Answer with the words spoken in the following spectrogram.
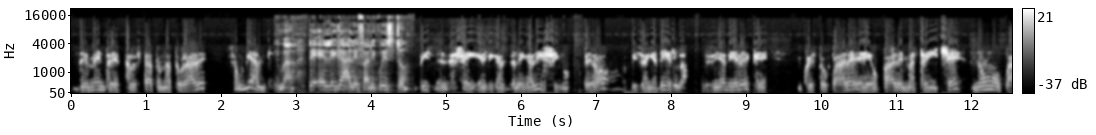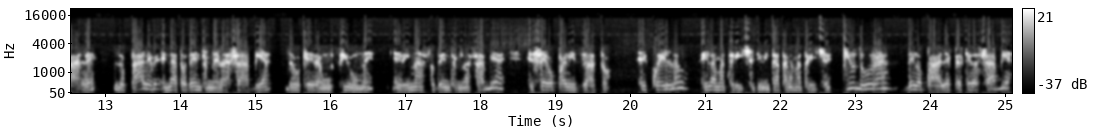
mentre allo stato naturale sono bianchi. Ma è legale fare questo? Sì, è legalissimo, però bisogna dirlo. Bisogna dire che questo opale è opale matrice, non opale. L'opale è nato dentro nella sabbia, dove era un fiume, è rimasto dentro nella sabbia e si è opalizzato. E quello è la matrice, è diventata la matrice più dura dell'opale, perché la sabbia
